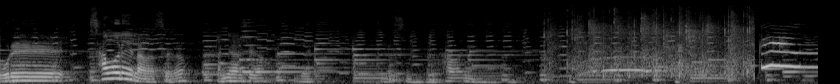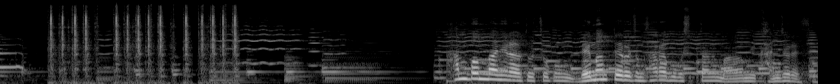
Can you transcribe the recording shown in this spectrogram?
올해 4월에 나왔어요. 안녕하세요. 네, 반갑습니다. 하완입니다. 네. 한 번만이라도 조금 내 맘대로 좀 살아보고 싶다는 마음이 간절했어요.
